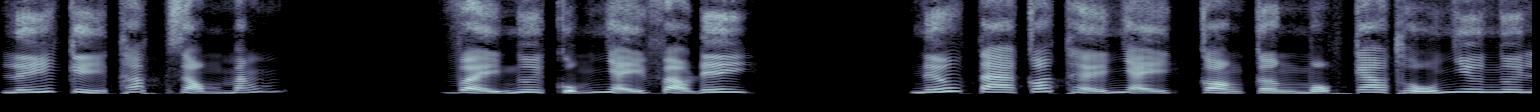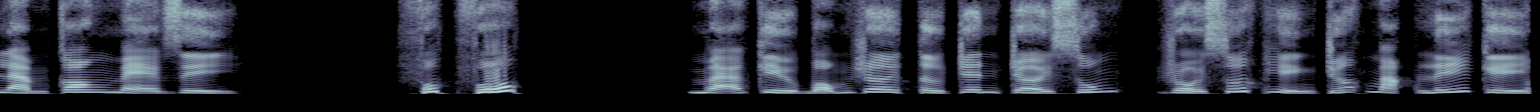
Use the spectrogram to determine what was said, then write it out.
Lý Kỳ thấp giọng mắng. Vậy ngươi cũng nhảy vào đi. Nếu ta có thể nhảy, còn cần một cao thủ như ngươi làm con mẹ gì? Phúc phúc. Mã Kiều bỗng rơi từ trên trời xuống, rồi xuất hiện trước mặt Lý Kỳ.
